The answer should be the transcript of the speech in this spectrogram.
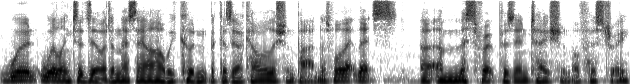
weren't willing to do it, and they say, "Oh, we couldn't because our coalition partners." Well, that, that's a, a misrepresentation of history.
